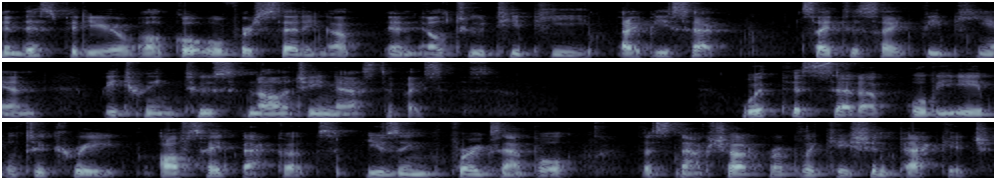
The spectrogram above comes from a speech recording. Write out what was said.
In this video, I'll go over setting up an L2TP IPsec site-to-site VPN between two Synology NAS devices. With this setup, we'll be able to create offsite backups using, for example, the snapshot replication package,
